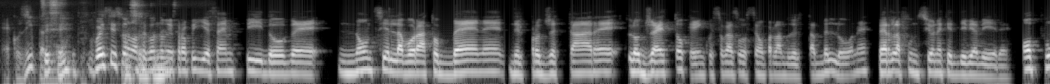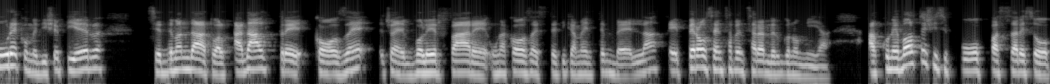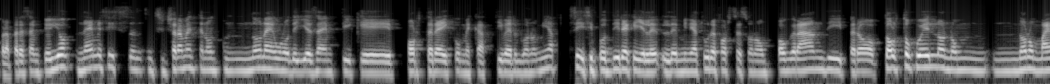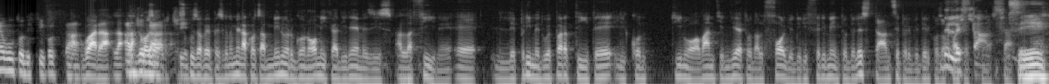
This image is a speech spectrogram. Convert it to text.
è così per sì, sì. Questi sono secondo me proprio gli esempi dove non si è lavorato bene nel progettare l'oggetto, che in questo caso stiamo parlando del tabellone, per la funzione che devi avere. Oppure, come dice Pierre, si è demandato ad altre cose, cioè voler fare una cosa esteticamente bella, e però senza pensare all'ergonomia alcune volte ci si può passare sopra. Per esempio, io Nemesis, sinceramente, non, non, è uno degli esempi che porterei come cattiva ergonomia. Sì, si può dire che le, le miniature forse sono un po' grandi, però tolto quello, non, non ho mai avuto difficoltà Ma guarda, la, a la giocarci. Cosa, scusa, Peppe, secondo me la cosa meno ergonomica di Nemesis alla fine è le prime due partite, il contatto continuo avanti e indietro dal foglio di riferimento delle stanze per vedere cosa delle fa stanze. stanza. Sì.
